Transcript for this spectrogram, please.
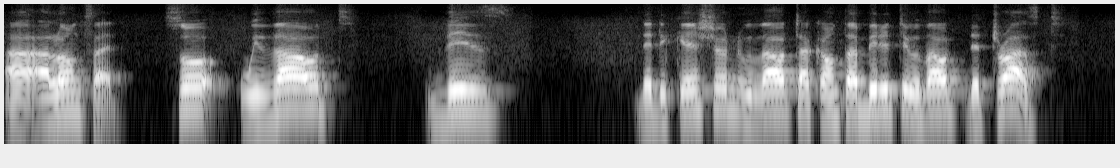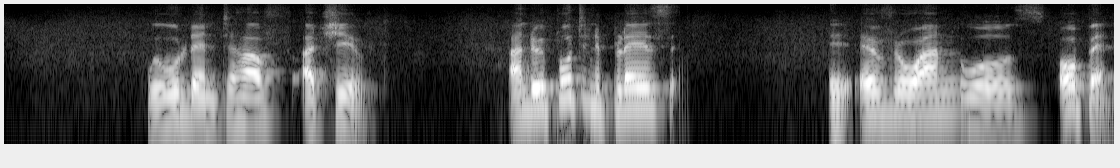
uh, alongside. So without this dedication, without accountability, without the trust, we wouldn't have achieved. And we put in place, eh, everyone was open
